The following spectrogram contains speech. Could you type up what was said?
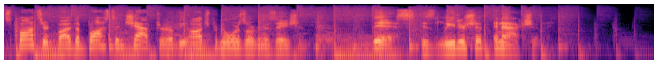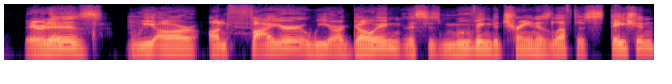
Sponsored by the Boston chapter of the Entrepreneurs Organization. This is Leadership in Action. There it is. We are on fire. We are going. This is moving. The train has left the station.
